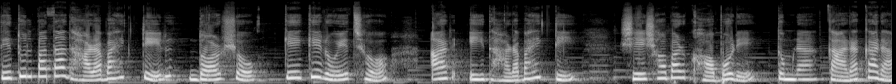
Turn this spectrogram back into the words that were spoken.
তেঁতুল পাতা ধারাবাহিকটির দর্শক কে কে রয়েছ আর এই ধারাবাহিকটি শেষ হবার খবরে তোমরা কারা কারা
